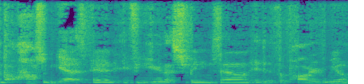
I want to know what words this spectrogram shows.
an awesome guest, and if you hear that spinning sound, it is the Potter's Wheel.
